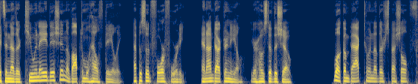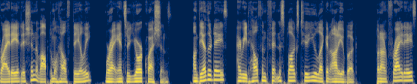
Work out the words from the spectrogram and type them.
It's another Q&A edition of Optimal Health Daily, episode 440, and I'm Dr. Neil, your host of the show. Welcome back to another special Friday edition of Optimal Health Daily, where I answer your questions. On the other days, I read health and fitness blogs to you like an audiobook, but on Fridays,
